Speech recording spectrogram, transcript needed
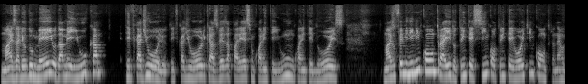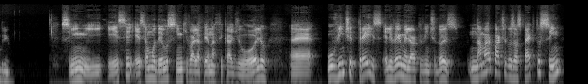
Mas ali o do meio, da meiuca, tem que ficar de olho. Tem que ficar de olho que às vezes aparece um 41, 42. Mas o feminino encontra aí, do 35 ao 38, encontra, né, Rodrigo? Sim, e esse, esse é um modelo, sim, que vale a pena ficar de olho. É, o 23, ele veio melhor que o 22? Na maior parte dos aspectos, sim.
